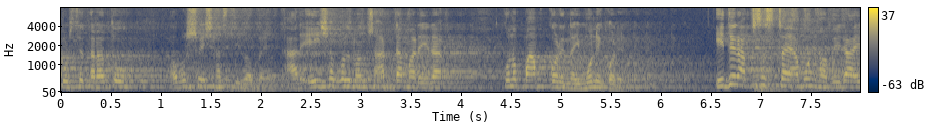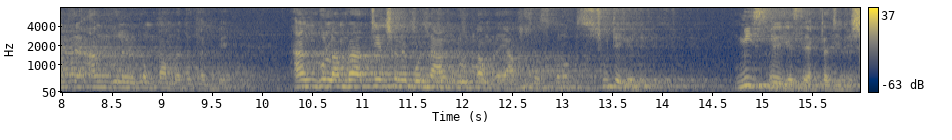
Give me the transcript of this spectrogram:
করছে তারা তো অবশ্যই শাস্তি পাবে। আর এই সকল মানুষ আড্ডা মারে, এরা কোনো পাপ করে নাই, মনে করে। এদের আফসোসটা এমন হবে, এরা আঙ্গুল এরকম কামড়াতে থাকবে। আঙ্গুল, আমরা টেনশনে পড়লে আঙ্গুল কামড়াই আফসোস, কোনো ছুটে গেলে। মিস হয়ে গেছে একটা জিনিস।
